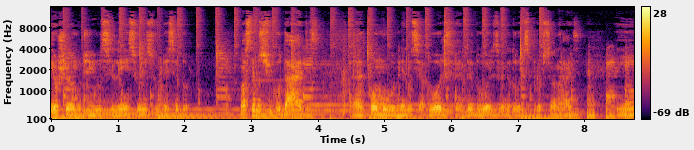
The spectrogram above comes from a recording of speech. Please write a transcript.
eu chamo de o silêncio ensurdecedor. Nós temos dificuldades é, como negociadores, vendedores, vendedores profissionais, em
